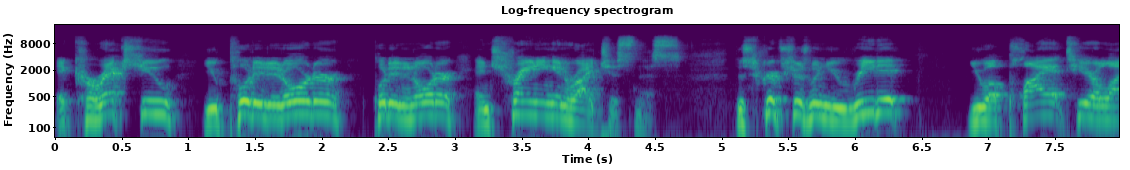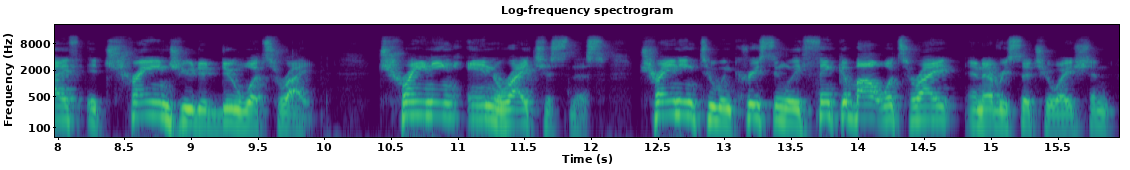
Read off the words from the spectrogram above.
it corrects you, you put it in order, put it in order, and training in righteousness. The scriptures, when you read it, you apply it to your life, it trains you to do what's right. Training in righteousness, training to increasingly think about what's right in every situation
